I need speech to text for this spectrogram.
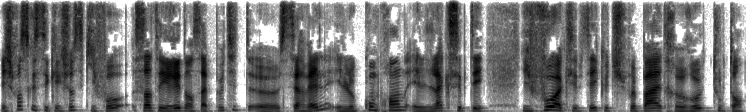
Et je pense que c'est quelque chose qu'il faut s'intégrer dans sa petite euh, cervelle et le comprendre et l'accepter. Il faut accepter que tu peux pas être heureux tout le temps.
